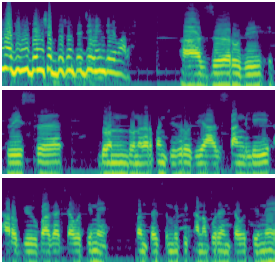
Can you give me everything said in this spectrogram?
माझे मी दोन शब्द सांगते. जय हिंद जय महाराष्ट्र. आज रोजी एकवीस दोन दोन हजार पंचवीस रोजी आज सांगली आरोग्य विभागाच्या वतीने पंचायत समिती खानापूर यांच्या वतीने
